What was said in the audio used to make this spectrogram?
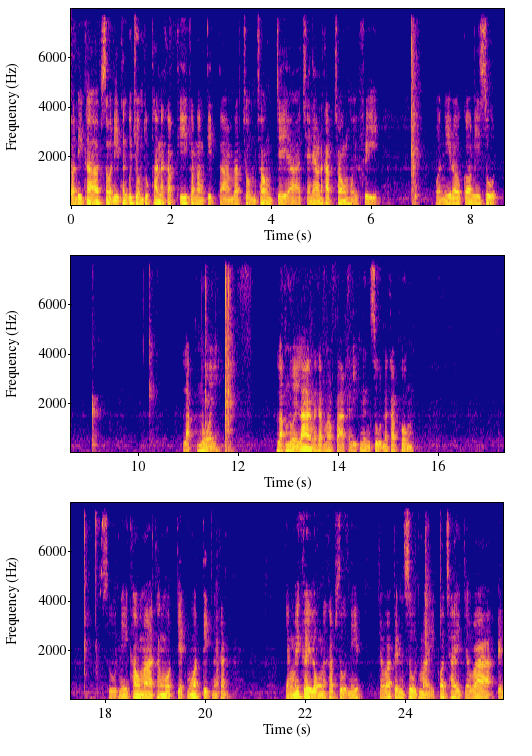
วัสดีครับ สวัสดีท่านผู้ชมทุกท่านนะครับ ที่กำลังติดตามรับชมช่อง JR Channel นะครับ ช่องหวยฟรี วันนี้เราก็มีสูตร หลักหน่วย หลักหน่วยล่างนะครับ มาฝากกันอีกหนึ่งสูตรนะครับผม สูตรนี้เข้ามาทั้งหมด 7 งวดติดนะครับ ยังไม่เคยลงนะครับ สูตรนี้จะว่าเป็นสูตรใหม่ก็ใช่จะว่าเป็น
